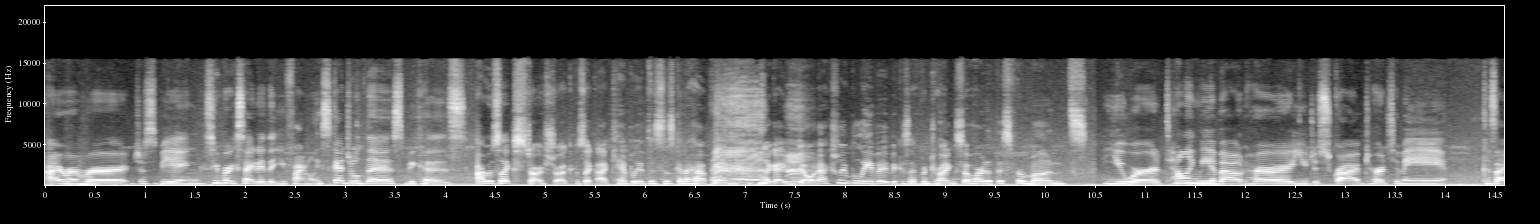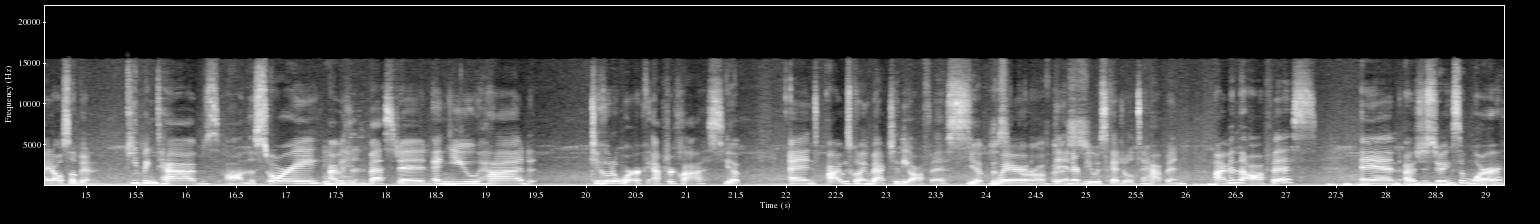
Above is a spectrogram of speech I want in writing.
I remember just being super excited that you finally scheduled this because I was like starstruck. I was like, I can't believe this is gonna happen. like, I don't actually believe it because I've been trying so hard at this for months. you were telling me about her, you described her to me because I'd also been keeping tabs on the story. I was Mm-hmm. invested, and you had to go to work after class. Yep. And I was going back to the office. Yep, the where office. the interview was scheduled to happen. I'm in the office, and I was just doing some work,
